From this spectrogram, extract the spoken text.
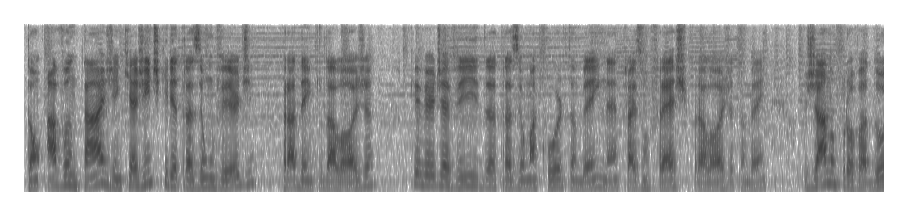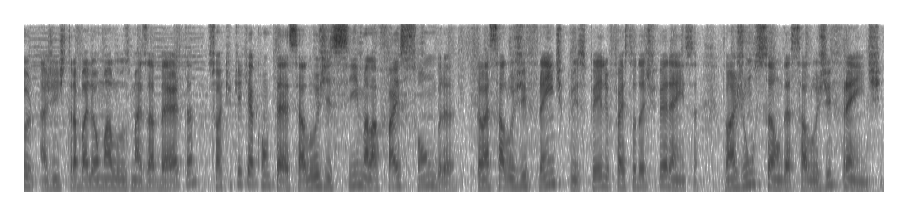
Então a vantagem é que a gente queria trazer um verde para dentro da loja, porque verde é vida, trazer uma cor também, né? Traz um fresh para a loja também. Já no provador, a gente trabalhou uma luz mais aberta, só que o que, que acontece? A luz de cima ela faz sombra, então essa luz de frente para o espelho faz toda a diferença. Então a junção dessa luz de frente,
